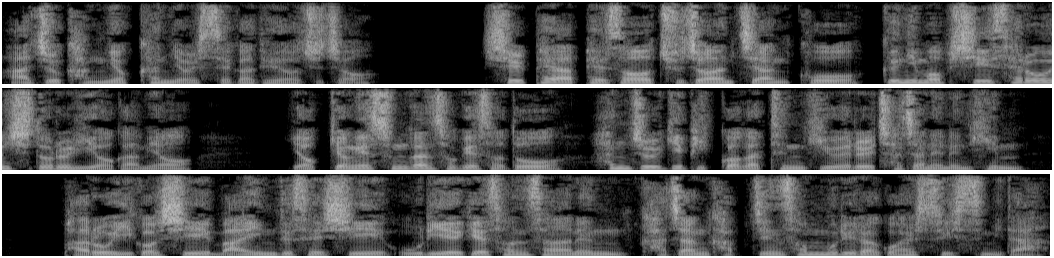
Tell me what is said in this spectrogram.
아주 강력한 열쇠가 되어주죠. 실패 앞에서 주저앉지 않고 끊임없이 새로운 시도를 이어가며 역경의 순간 속에서도 한 줄기 빛과 같은 기회를 찾아내는 힘, 바로 이것이 마인드셋이 우리에게 선사하는 가장 값진 선물이라고 할 수 있습니다.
